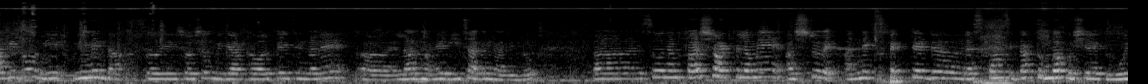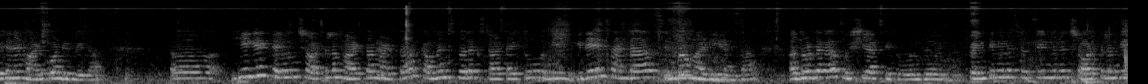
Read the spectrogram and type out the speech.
ಆಗಿದ್ದು ನಿಮ್ಮಿಂದ. ಸೊ ಈ ಸೋಷಿಯಲ್ ಮೀಡಿಯಾ ಟ್ರಾಲ್ ಪೇಜಿಂದನೇ ಎಲ್ಲರ ಮನೆ ರೀಚ್ ಆಗಂಗೆ ಆಗಿದ್ದು. ಸೊ ನನ್ನ ಫಸ್ಟ್ ಶಾರ್ಟ್ ಫಿಲಮೇ ಅಷ್ಟು ಅನ್ಎಕ್ಸ್ಪೆಕ್ಟೆಡ್ ರೆಸ್ಪಾನ್ಸ್ ಇದ್ದಾಗ ತುಂಬ ಖುಷಿ ಆಯಿತು. ಊಹೆನೇ ಮಾಡ್ಕೊಂಡಿರ್ಲಿಲ್ಲ. ಹೀಗೆ ಕೆಲವೊಂದು ಶಾರ್ಟ್ ಎಲ್ಲ ಮಾಡ್ತಾ ಮಾಡ್ತಾ ಕಮೆಂಟ್ಸ್ ಬರಕ್ಕೆ ಸ್ಟಾರ್ಟ್ ಆಯ್ತು. ನೀವು ಇದೇ ತಂಡ ಸಿನಿಮಾ ಮಾಡಿ ಅಂತ. ಅದು ನೋಡಿದಾಗ ಖುಷಿ ಆಗ್ತಿತ್ತು. ಒಂದು twenty minutes fifteen minutes short ಫಿಲಮ್ಗೆ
